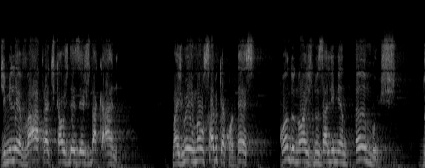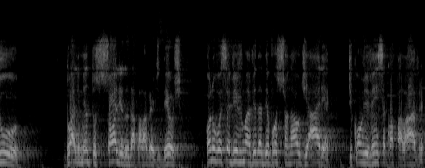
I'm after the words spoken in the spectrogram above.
de me levar a praticar os desejos da carne. Mas meu irmão, sabe o que acontece? Quando nós nos alimentamos do, do alimento sólido da palavra de Deus, quando você vive uma vida devocional diária, de convivência com a palavra,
